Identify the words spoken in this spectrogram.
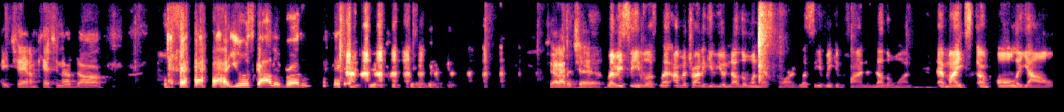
Hey, Chad, I'm catching up, dog. you a scholar, brother. Shout out to Chad. Let me see. Let's, let, I'm gonna try to give you another one that's hard. Let's see if we can find another one that might stump all of y'all.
